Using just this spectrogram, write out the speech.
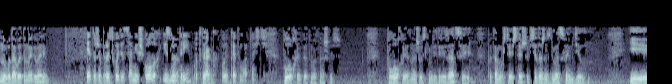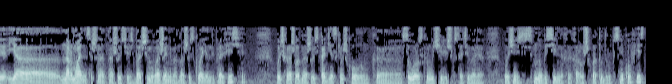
Ну вот об этом мы и говорим. Это же происходит в самих школах изнутри. Да, вот да. как вы к этому относитесь? Плохо я к этому отношусь плохо я отношусь к милитаризации, потому что я считаю, что все должны заниматься своим делом. И я нормально совершенно отношусь, и с большим уважением отношусь к военной профессии. Очень хорошо отношусь к кадетским школам, к Суворовскому училищу, кстати говоря. Очень много сильных и хороших оттуда выпускников есть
